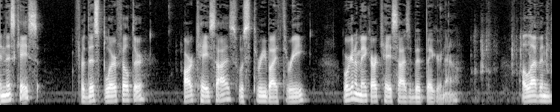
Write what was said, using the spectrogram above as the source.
in this case, for this blur filter, our K size was 3 by 3. We're going to make our K size a bit bigger now. 11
